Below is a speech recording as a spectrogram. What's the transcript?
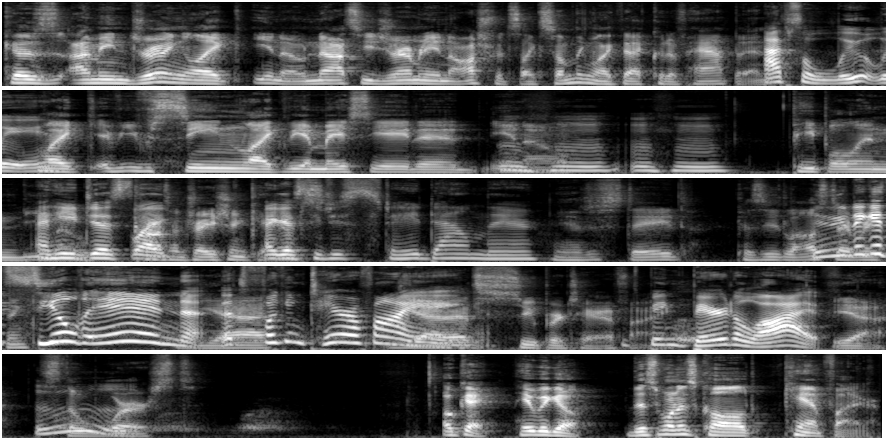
Because, I mean, during, like, you know, Nazi Germany and Auschwitz, like, something like that could have happened. absolutely. Like, if you've seen, like, the emaciated, you know, mm-hmm, mm-hmm. people in, you And he know, just, like, concentration camps. I guess he just stayed down there. Yeah, just stayed. Because he lost He's gonna everything. get sealed in. Yeah. That's fucking terrifying. Yeah, that's super terrifying. Being buried alive. Yeah, it's the worst. Okay, here we go. This one is called Campfire.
